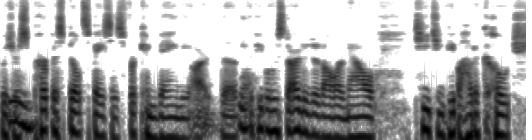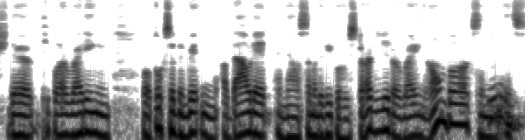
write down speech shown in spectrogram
which mm. are purpose-built spaces for conveying the art. The, yeah. the people who started it all are now teaching people how to coach. The people are writing. Well, books have been written about it, and now some of the people who started it are writing their own books, and mm. it's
